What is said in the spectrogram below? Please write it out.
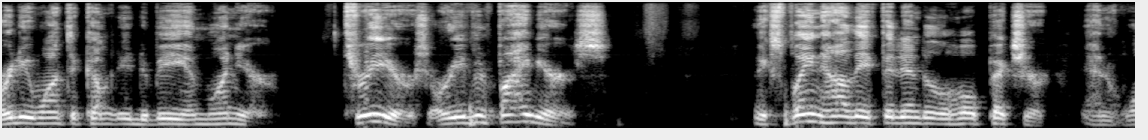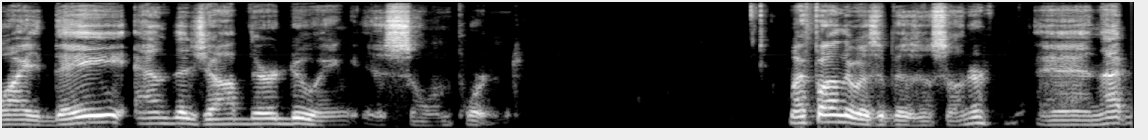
Where do you want the company to be in one year, three years, or even five years? Explain how they fit into the whole picture and why they and the job they're doing is so important. My father was a business owner, and that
